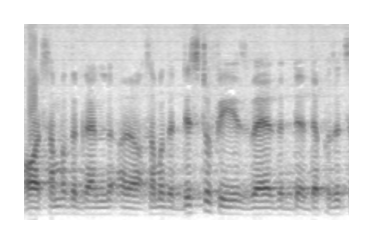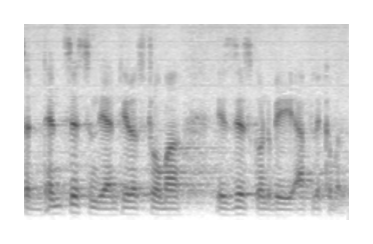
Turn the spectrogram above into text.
or some of the uh, some of the dystrophies where the de deposits are densest in the anterior stroma is this going to be applicable.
